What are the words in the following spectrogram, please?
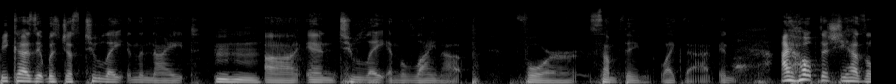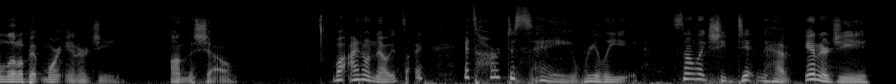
because it was just too late in the night Mhm. uh, and too late in the lineup for something like that. And I hope that she has a little bit more energy on the show. Well, I don't know. It's it's hard to say, really. It's not like she didn't have energy,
